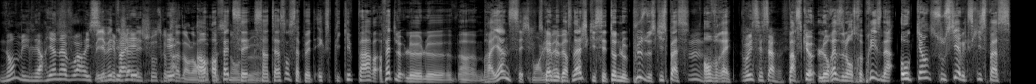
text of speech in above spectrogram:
Non, mais il n'y a rien à voir ici. Mais il y avait Et déjà bah, et- des choses comme et- ça dans leur En, en fait, c'est intéressant, ça peut être expliqué par. En fait, le, le- le- euh, Brian, c'est quand même le personnage qui s'étonne le plus de ce qui se passe, Mm. en vrai. Oui, c'est ça. Parce que le reste de l'entreprise n'a aucun souci avec ce qui se passe.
